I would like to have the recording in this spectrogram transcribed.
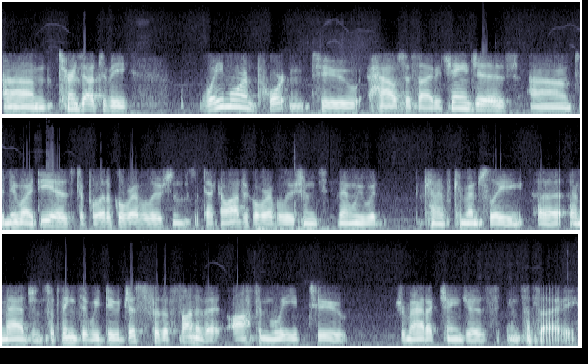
um, turns out to be way more important to how society changes, um, to new ideas, to political revolutions, to technological revolutions than we would kind of conventionally uh, imagine. So things that we do just for the fun of it often lead to dramatic changes in society.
